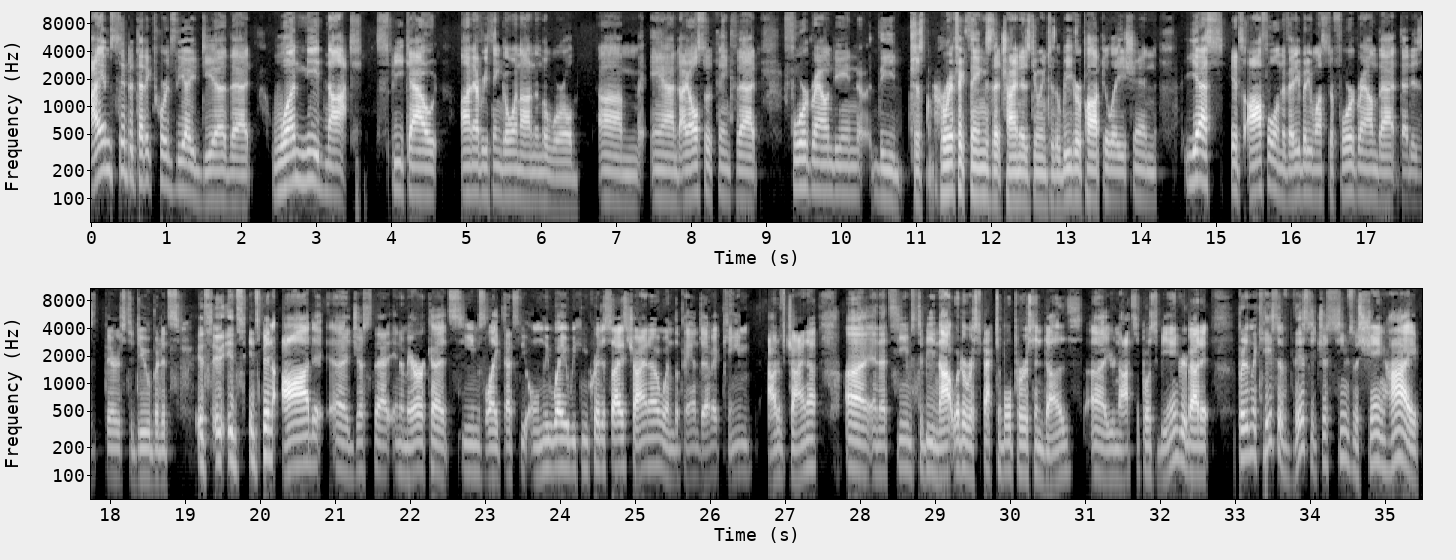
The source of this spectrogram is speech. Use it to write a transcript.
I am sympathetic towards the idea that one need not speak out on everything going on in the world. Um, and I also think that foregrounding the just horrific things that China is doing to the Uyghur population. Yes, it's awful, and if anybody wants to foreground that, that is theirs to do. But it's it's it's it's been odd, uh, just that in America, it seems like that's the only way we can criticize China when the pandemic came out of China, uh, and that seems to be not what a respectable person does. Uh, you're not supposed to be angry about it. But in the case of this, it just seems with Shanghai,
